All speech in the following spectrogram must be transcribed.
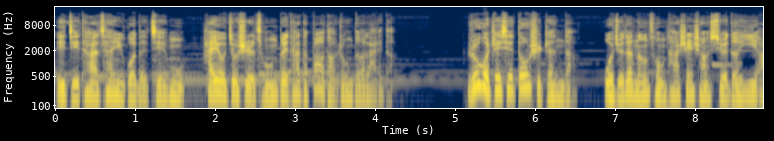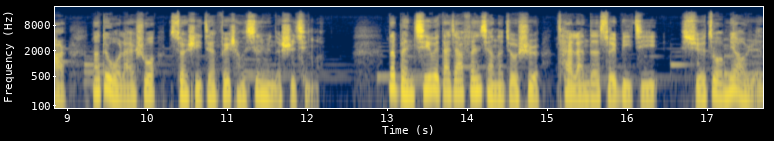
以及他参与过的节目，还有就是从对他的报道中得来的。如果这些都是真的，我觉得能从他身上学得一二，那对我来说算是一件非常幸运的事情了。那本期为大家分享的就是蔡澜的随笔集《学做妙人》。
